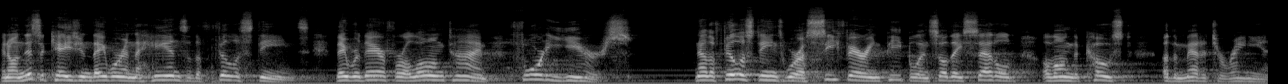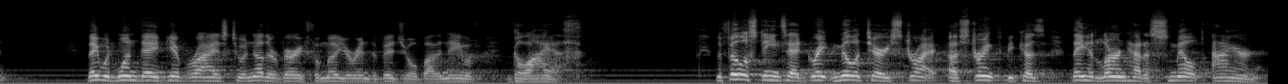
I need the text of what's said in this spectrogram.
And on this occasion, they were in the hands of the Philistines. They were there for a long time 40 years. Now, the Philistines were a seafaring people, and so they settled along the coast of the Mediterranean. They would one day give rise to another very familiar individual by the name of Goliath. The Philistines had great military stri- uh, strength because they had learned how to smelt iron.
